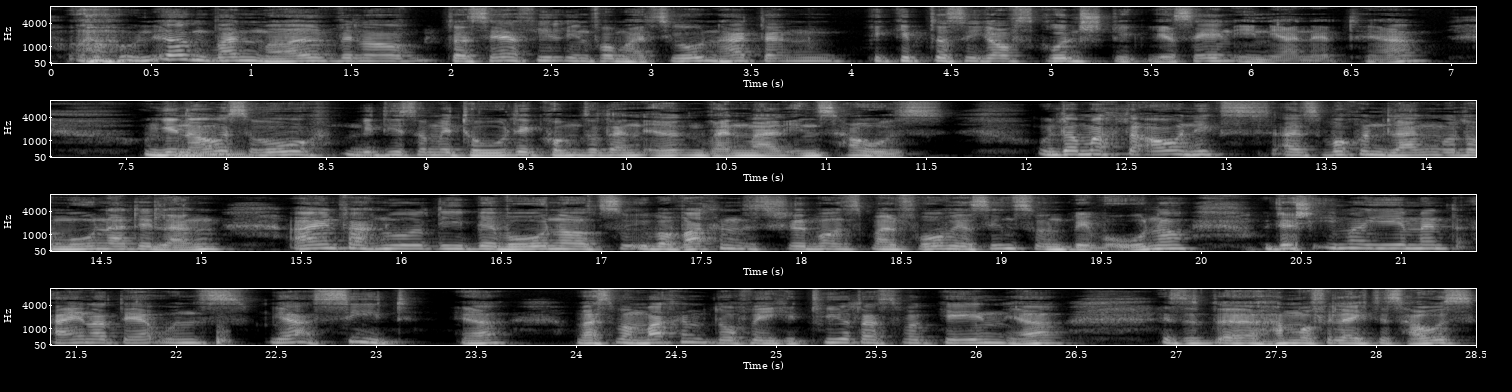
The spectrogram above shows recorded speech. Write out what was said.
Und irgendwann mal, wenn er da sehr viel Information hat, dann begibt er sich aufs Grundstück. Wir sehen ihn ja nicht, ja. Und genau mhm. so mit dieser Methode kommt er dann irgendwann mal ins Haus. Und da macht er auch nichts als wochenlang oder monatelang, einfach nur die Bewohner zu überwachen. Das stellen wir uns mal vor, wir sind so ein Bewohner und da ist immer jemand, einer, der uns ja sieht, ja, was wir machen, durch welche Tür das wir gehen, ja. Also da haben wir vielleicht das Haus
